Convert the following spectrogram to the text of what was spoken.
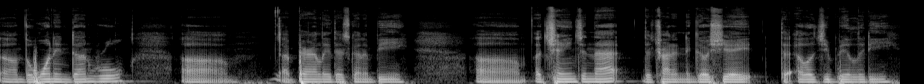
um, the one and done rule. Um, apparently, there's going to be um, a change in that. They're trying to negotiate the eligibility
